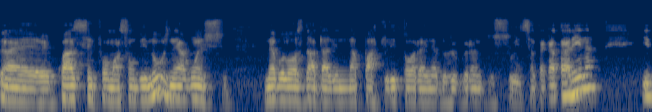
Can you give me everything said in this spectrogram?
é, quase sem formação de nuvens, né? algumas nebulosidades ali na parte litorânea do Rio Grande do Sul e de Santa Catarina, e,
